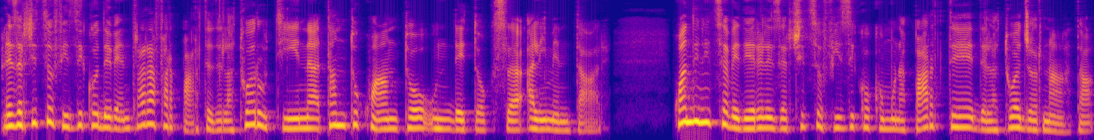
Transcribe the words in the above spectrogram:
L'esercizio fisico deve entrare a far parte della tua routine tanto quanto un detox alimentare. Quando inizi a vedere l'esercizio fisico come una parte della tua giornata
